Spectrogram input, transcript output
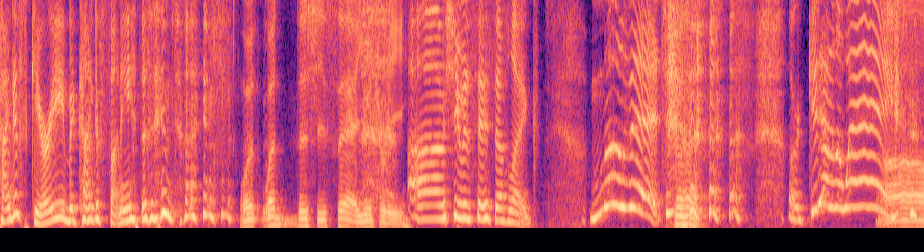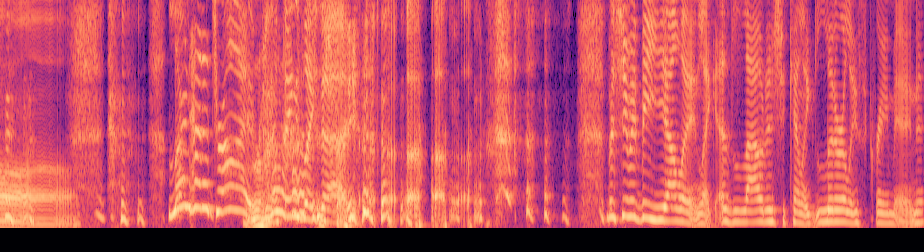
kind of scary, but kind of funny at the same time. What What does she say usually? Um, she would say stuff like, "Move it," or "Get out of the way," Oh, "Learn how to drive," know, things like that. but she would be yelling like as loud as she can, like literally screaming.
